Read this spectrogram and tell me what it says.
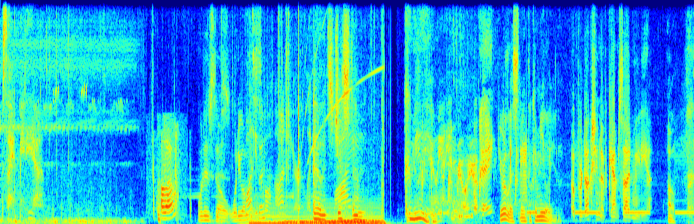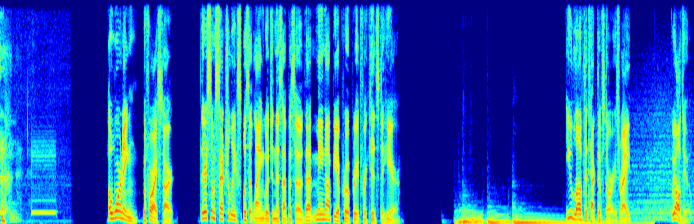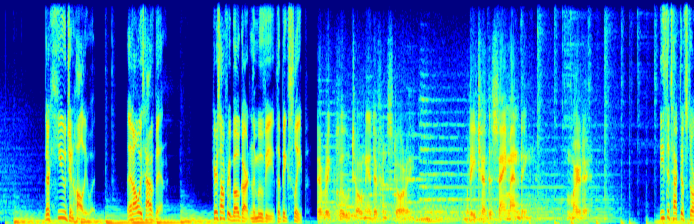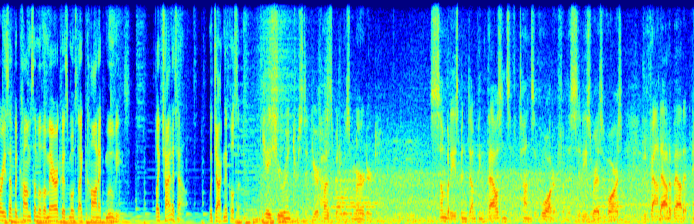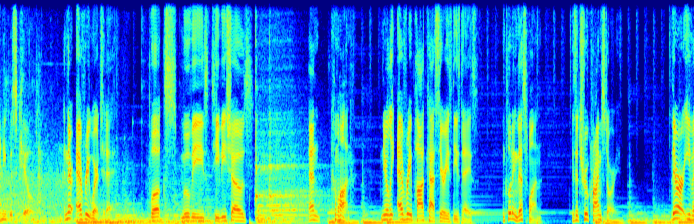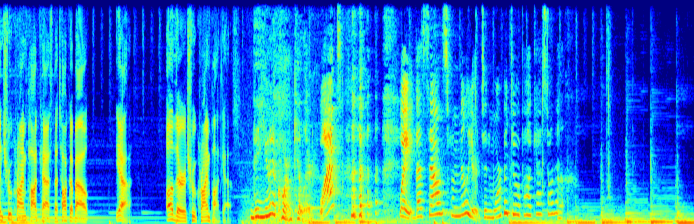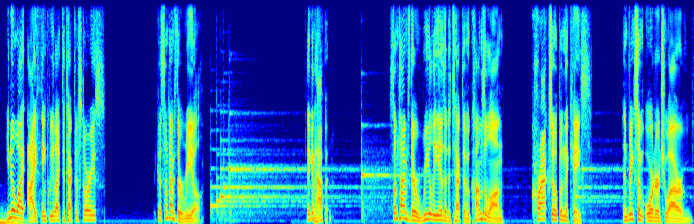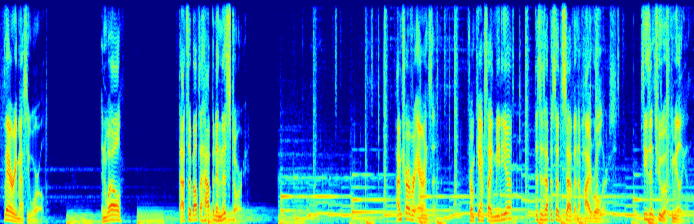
Campside Media. Hello? What is So, this? what do you want me to is say? going on here? Like, Oh, it's just, um, chameleon. Okay. You're listening to Chameleon. A production of Campside Media. Oh. A warning before I start. There's some sexually explicit language in this episode that may not be appropriate for kids to hear. You love detective stories, right? We all do. They're huge in Hollywood, and always have been. Here's Humphrey Bogart in the movie The Big Sleep. Every clue told me a different story, but each had the same ending murder. These detective stories have become some of America's most iconic movies, like Chinatown with Jack Nicholson. In case you're interested, your husband was murdered. Somebody's been dumping thousands of tons of water from the city's reservoirs. He found out about it and he was killed. And they're everywhere today books, movies, TV shows. And come on, nearly every podcast series these days, including this one, is a true crime story. There are even true crime podcasts that talk about, yeah, other true crime podcasts. The Unicorn Killer. What? Wait, that sounds familiar. Did Morbid do a podcast on it? You know why I think we like detective stories? Because sometimes they're real. They can happen. Sometimes there really is a detective who comes along, cracks open the case, and brings some order to our very messy world. And well, that's about to happen in this story. I'm Trevor Aaronson. From Campside Media, this is episode 7 of High Rollers, season 2 of Chameleon.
